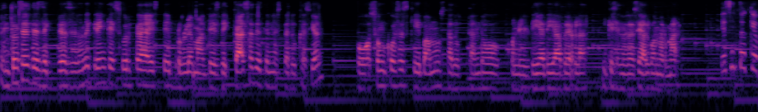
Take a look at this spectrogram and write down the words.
Entonces, ¿desde, ¿desde dónde creen que surja este problema? ¿Desde casa, desde nuestra educación? ¿O son cosas que vamos adoptando con el día a día a verlas y que se nos hace algo normal? Yo siento que,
